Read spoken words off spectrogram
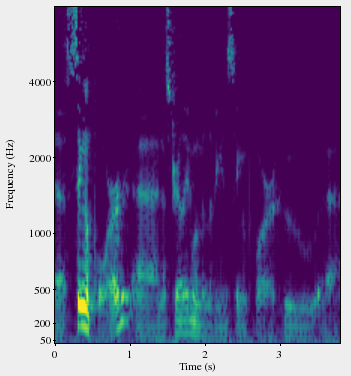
uh, Singapore, uh, an Australian woman living in Singapore who. Uh,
